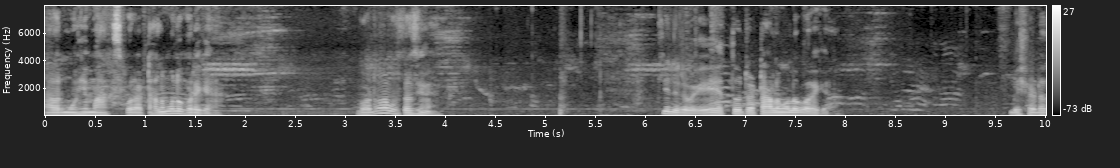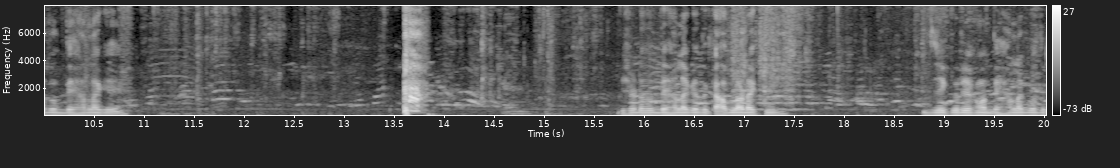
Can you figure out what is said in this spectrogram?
আবার মহি মাস্ক পরা টালমলো করে গা। ঘটনা বুঝতেছি না। কি রে ভাই এতটা টালমলো করে গা। বিষয়টা তো দেখা লাগে। বিষয়টা তো দেখা লাগে যে গাবলাটা কি যে করি আমার দেখা লাগবে যে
